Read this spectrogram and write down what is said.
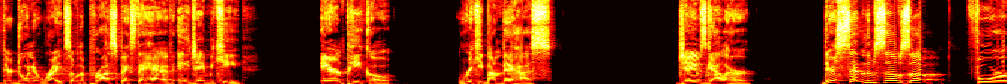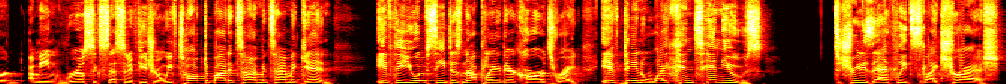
they're doing it right. Some of the prospects they have AJ McKee, Aaron Pico, Ricky Bandejas, James Gallagher. They're setting themselves up for, I mean, real success in the future. And we've talked about it time and time again. If the UFC does not play their cards right, if Dana White continues to treat his athletes like trash,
